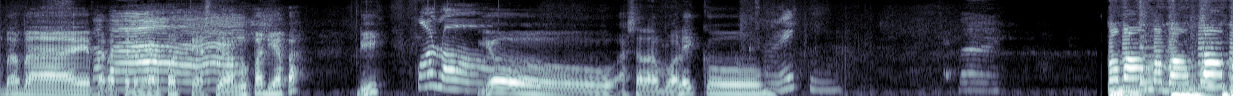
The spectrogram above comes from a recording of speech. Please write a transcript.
Bye bye para pendengar podcast. Jangan lupa di apa? Di Follow. Yo. Assalamualaikum. Assalamualaikum. Bye. Bom bom bom bom bom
